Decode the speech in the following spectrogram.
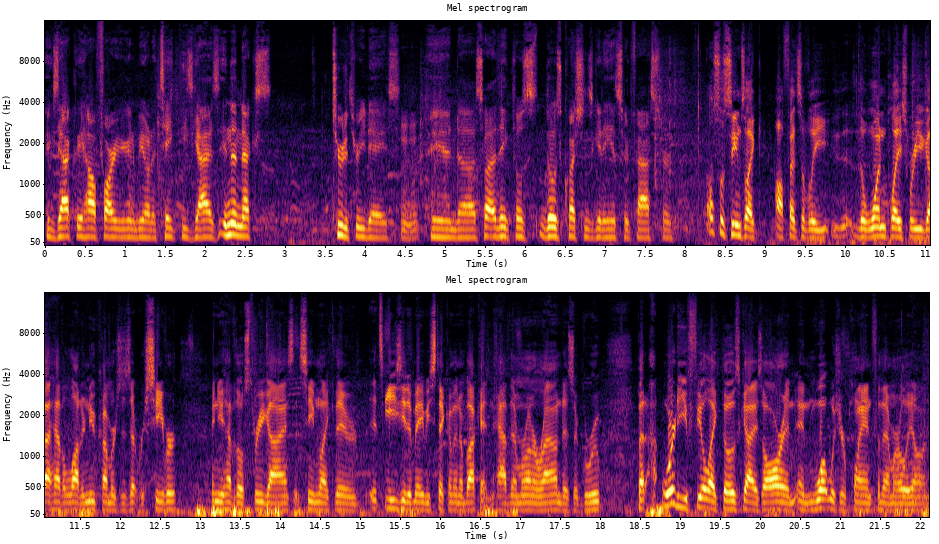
exactly how far you're going to be able to take these guys in the next two to three days, mm-hmm. and uh, so I think those those questions get answered faster. Also seems like offensively, the one place where you got have a lot of newcomers is at receiver, and you have those three guys that seem like they're. It's easy to maybe stick them in a bucket and have them run around as a group. But where do you feel like those guys are, and, and what was your plan for them early on?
